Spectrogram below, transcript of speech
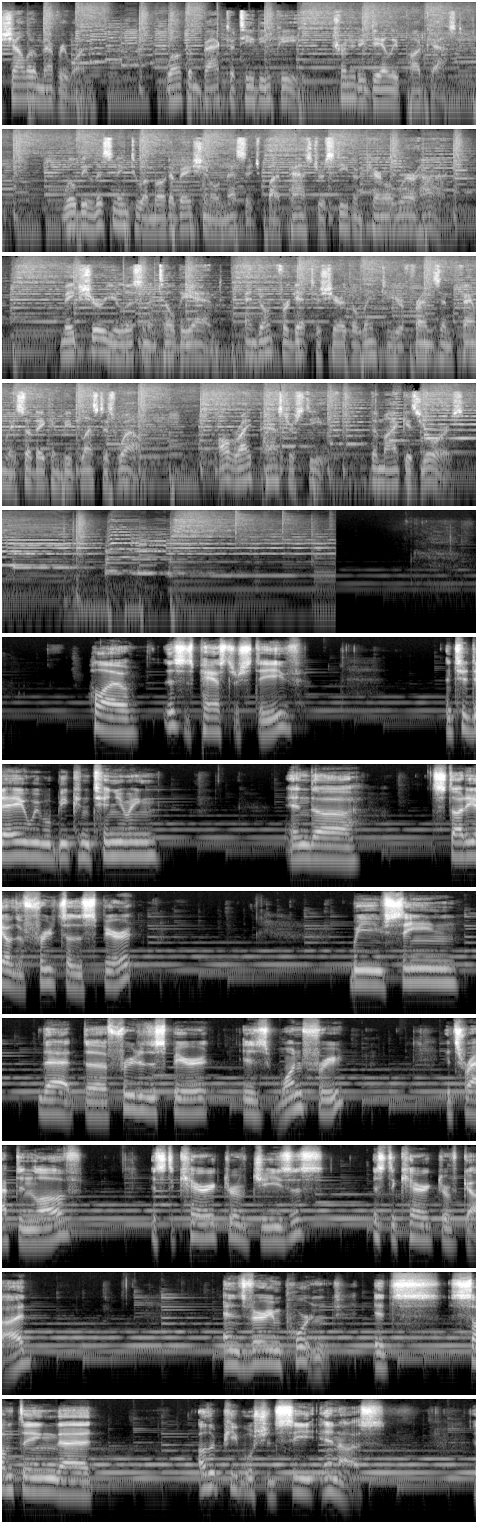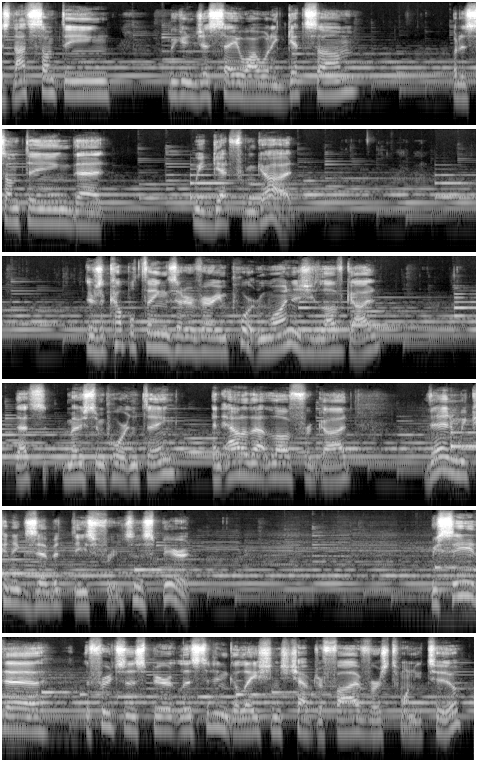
Shalom, everyone. Welcome back to TDP, Trinity Daily Podcast. We'll be listening to a motivational message by Pastor Stephen Carroll Werha. Make sure you listen until the end, and don't forget to share the link to your friends and family so they can be blessed as well. All right, Pastor Steve, the mic is yours. Hello, this is Pastor Steve, and today we will be continuing in the study of the fruits of the Spirit. We've seen that the fruit of the Spirit is one fruit, it's wrapped in love, it's the character of Jesus, it's the character of God, and it's very important. It's something that other people should see in us. It's not something we can just say, well, I want to get some, but it's something that we get from God. There's a couple things that are very important. One is you love God. That's the most important thing. And out of that love for God, then we can exhibit these fruits of the Spirit. We see the the fruits of the Spirit listed in Galatians chapter 5, verse 22.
